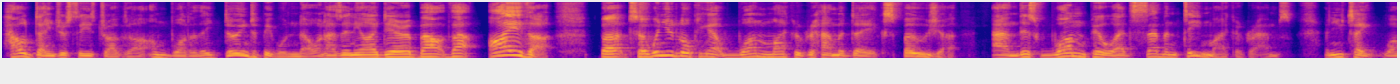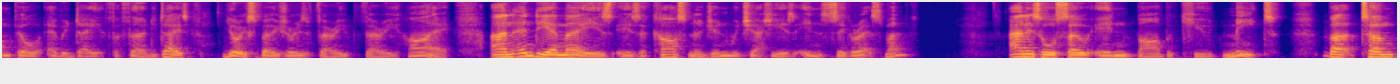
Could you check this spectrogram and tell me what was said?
how dangerous these drugs are and what are they doing to people. No one has any idea about that either. But uh, when you're looking at one microgram a day exposure, and this one pill had 17 micrograms, and you take one pill every day for 30 days, your exposure is very, very high. And NDMA is, is a carcinogen, which actually is in cigarette smoke, and it's also in barbecued meat. But um,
